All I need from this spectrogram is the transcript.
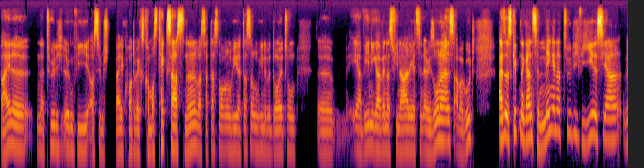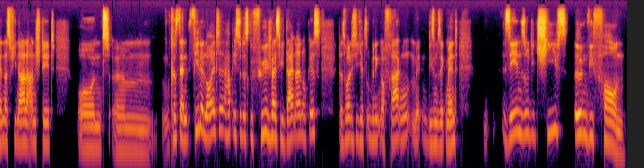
beide natürlich irgendwie aus dem, beide Quarterbacks kommen aus Texas, ne? Was hat das noch irgendwie, hat das noch irgendwie eine Bedeutung? Äh, eher weniger, wenn das Finale jetzt in Arizona ist, aber gut. Also es gibt eine ganze Menge natürlich, wie jedes Jahr, wenn das Finale ansteht. Und ähm, Christian, viele Leute, habe ich so das Gefühl, ich weiß, wie dein Eindruck ist, das wollte ich dich jetzt unbedingt noch fragen mit diesem Segment, sehen so die Chiefs irgendwie vorn.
